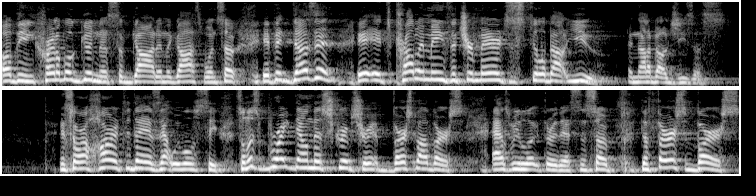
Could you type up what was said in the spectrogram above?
of the incredible goodness of God in the gospel. And so if it doesn't, it, it probably means that your marriage is still about you and not about Jesus. And so our heart today is that we will see. So let's break down this scripture verse by verse as we look through this. And so the first verse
